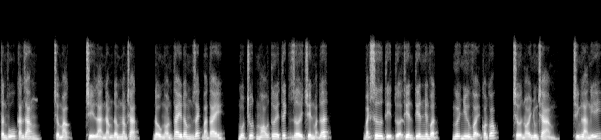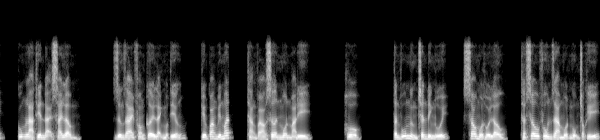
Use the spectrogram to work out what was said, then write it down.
Tần vũ cắn răng chờ mặc, chỉ là nắm đấm nắm chặt, đầu ngón tay đâm rách bàn tay, một chút máu tươi tích rơi trên mặt đất. Bạch sư tỷ tựa thiên tiên nhân vật, ngươi như vậy con cóc, chớ nói nhúng chàm, chính là nghĩ, cũng là thiên đại sai lầm. Dương dài phong cười lạnh một tiếng, kiếm quang biến mất, thẳng vào sơn môn mà đi. Hô. Tần vũ ngừng chân đỉnh núi, sau một hồi lâu, thật sâu phun ra một ngụm trọc khí,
